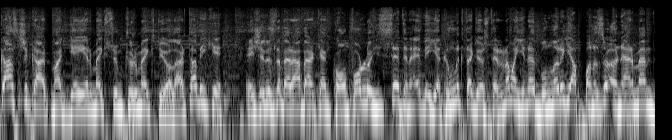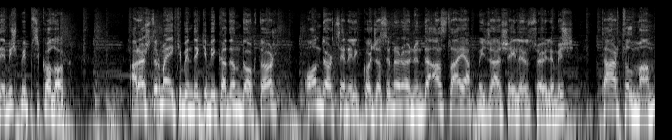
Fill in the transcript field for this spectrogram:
Gaz çıkartmak, geğirmek, sümkürmek diyorlar. Tabii ki eşinizle beraberken konforlu hissedin ve yakınlık da gösterin ama yine bunları yapmanızı önermem demiş bir psikolog. Araştırma ekibindeki bir kadın doktor 14 senelik kocasının önünde asla yapmayacağı şeyleri söylemiş. Tartılmam,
